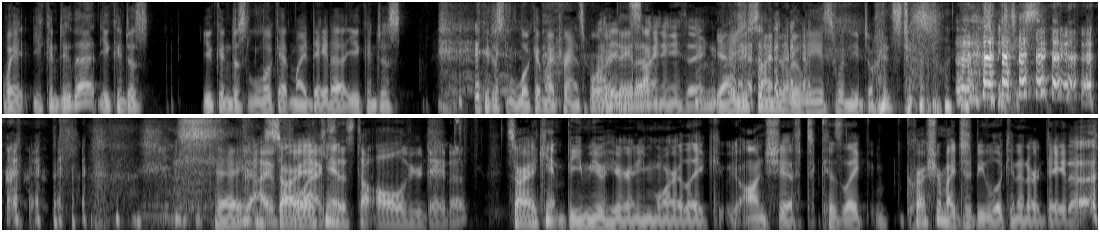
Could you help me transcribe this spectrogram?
wait, you can do that? You can just you can just look at my data. You can just you can just look at my transporter I didn't data. sign anything. Yeah, you signed a release when you joined Starfleet. okay. Yeah, I have Sorry, full I can't- access to all of your data. Sorry, I can't beam you here anymore, like on shift, because like Crusher might just be looking at our data.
